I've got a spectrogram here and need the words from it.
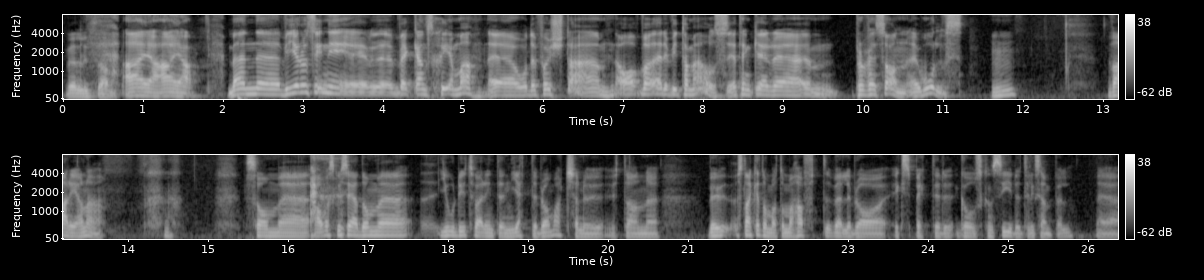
Väldigt sant. Aja, aja. Men eh, vi ger oss in i eh, veckans schema. Eh, och det första, ja, vad är det vi tar med oss? Jag tänker eh, professorn, eh, Wolves. Vargarna. Som, eh, ja vad ska vi säga, de eh, gjorde ju tyvärr inte en jättebra match här nu utan eh, vi har ju snackat om att de har haft väldigt bra expected goals conceded till exempel. Eh,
